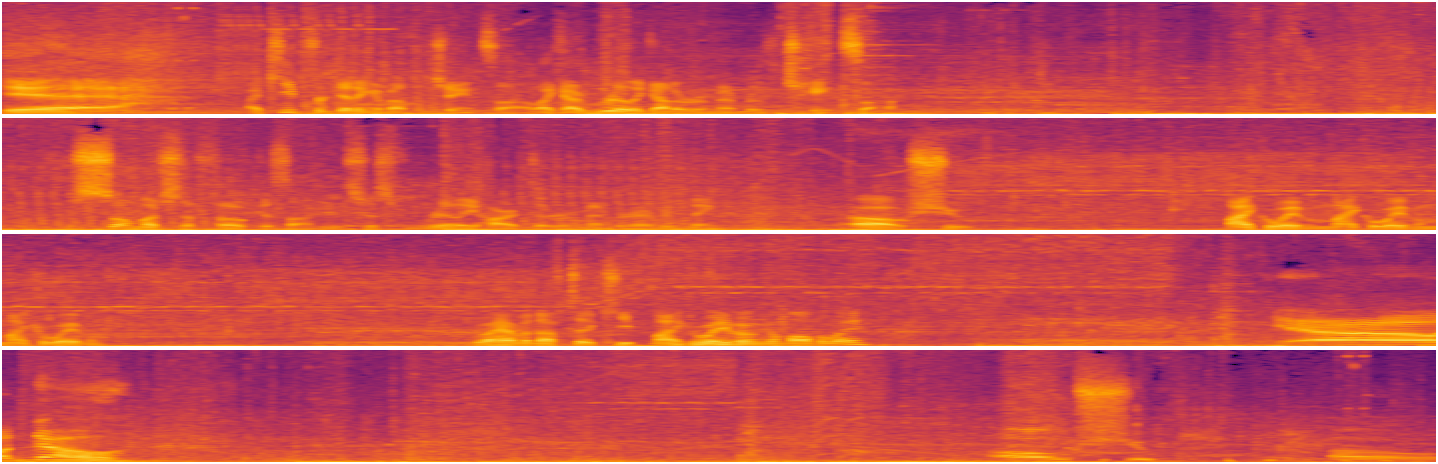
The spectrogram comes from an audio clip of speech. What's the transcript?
Yeah. I keep forgetting about the chainsaw. Like, I really gotta remember the chainsaw. There's so much to focus on. It's just really hard to remember everything. Oh, shoot. Microwave him, microwave him, microwave him. Do I have enough to keep microwaving him all the way? Oh, no! Oh, shoot. Oh,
